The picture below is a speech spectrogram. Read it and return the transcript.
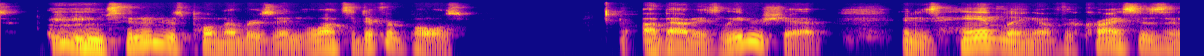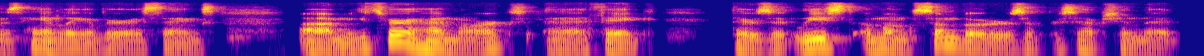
Sununu's poll numbers and lots of different polls about his leadership and his handling of the crisis and his handling of various things, um, he gets very high marks, and I think there's at least among some voters a perception that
